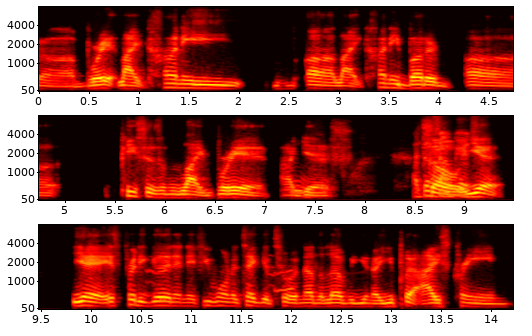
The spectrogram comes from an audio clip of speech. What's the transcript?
uh bread, like honey, uh, like honey butter uh pieces of like bread, I Ooh. guess. so yeah, yeah, it's pretty good. And if you want to take it to another level, you know, you put ice cream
